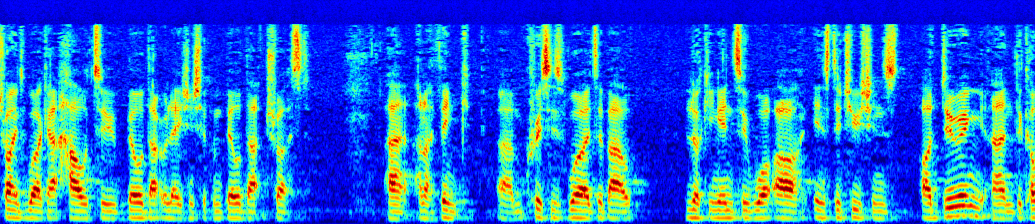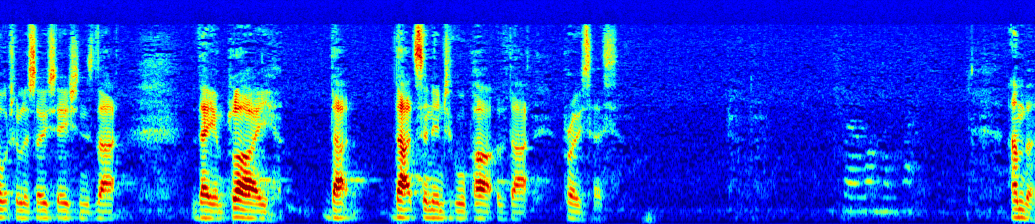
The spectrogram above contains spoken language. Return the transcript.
trying to work out how to build that relationship and build that trust. Uh, and I think um, Chris's words about looking into what our institutions are doing and the cultural associations that they imply, that that's an integral part of that process. Amber.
